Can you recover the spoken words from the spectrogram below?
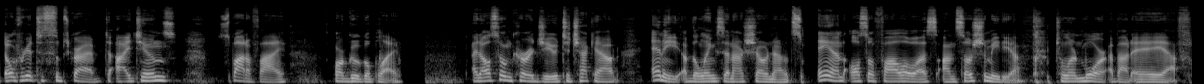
Don't forget to subscribe to iTunes, Spotify, or Google Play. I'd also encourage you to check out any of the links in our show notes and also follow us on social media to learn more about AAF.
